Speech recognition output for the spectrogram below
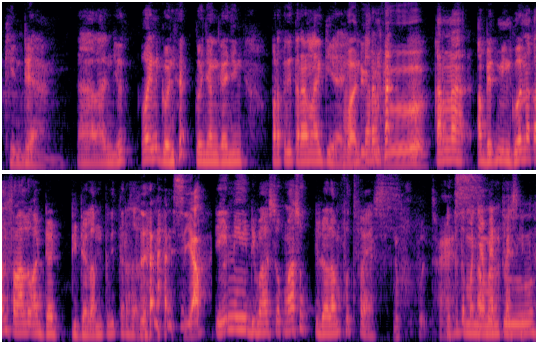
gendang. Nah lanjut. Oh ini gonjang gonjang ganjing per twitteran lagi ya. Waduh, karena karena update mingguan akan selalu ada di dalam Twitter soalnya. Siap. ini dimasuk masuk di dalam Food Fest. Food fest. Itu temannya Manfest gitu.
